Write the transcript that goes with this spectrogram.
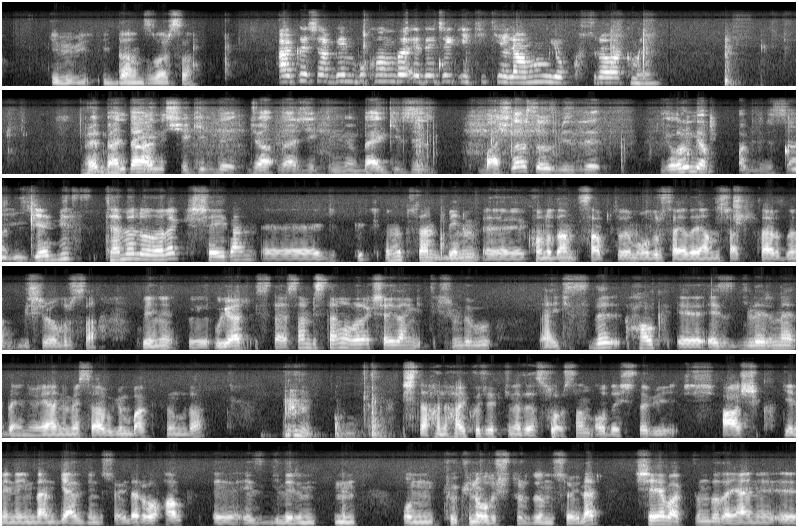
gibi bir iddianız varsa. Arkadaşlar benim bu konuda edecek iki kelamım yok kusura bakmayın. Evet, ben de aynı şekilde cevap verecektim ya. Belki siz başlarsanız biz de yorum yapabiliriz sadece. Ya biz temel olarak şeyden e, gittik. Umut sen benim e, konudan saptığım olursa ya da yanlış aktardığım bir şey olursa beni e, uyar istersen. Biz temel olarak şeyden gittik. Şimdi bu yani ikisi de halk e, ezgilerine dayanıyor. Yani mesela bugün baktığında işte hani Hayko Cepkin'e de sorsan o da işte bir aşık geleneğinden geldiğini söyler. O halk e, ezgilerinin onun kökünü oluşturduğunu söyler. Şeye baktığında da yani e,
